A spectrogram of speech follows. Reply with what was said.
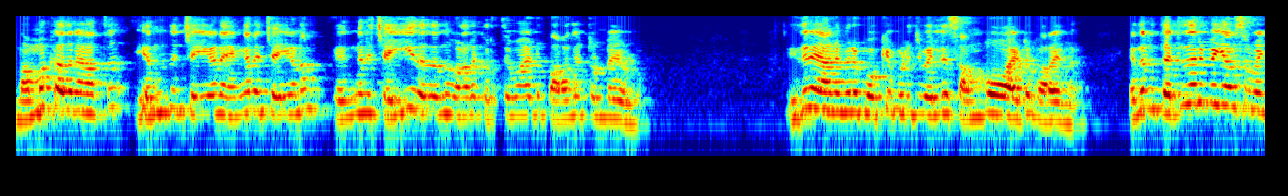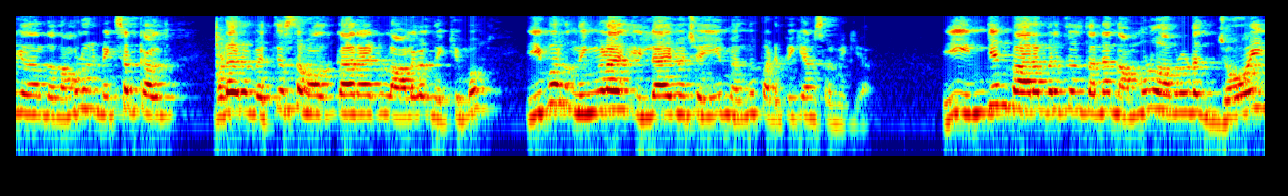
നമുക്കതിനകത്ത് എന്ത് ചെയ്യണം എങ്ങനെ ചെയ്യണം എങ്ങനെ ചെയ്യരുതെന്ന് വളരെ കൃത്യമായിട്ട് പറഞ്ഞിട്ടുണ്ടേ ഉള്ളൂ. ഇതിനെയാണ് ഇവർ പൊക്കി പിടിച്ച് വലിയ സംഭവമായിട്ട് പറയുന്നത്. എന്നിട്ട് തെറ്റിദ്ധരിപ്പിക്കാൻ ശ്രമിക്കുന്നത് എന്താ? നമ്മളൊരു മിക്സഡ് കൾ ഇവിടെ ഒരു വ്യത്യസ്ത മതക്കാരായിട്ടുള്ള ആളുകൾ നിൽക്കുമ്പോൾ ഇവർ നിങ്ങളെ ഇല്ലായ്മ ചെയ്യും എന്ന് പഠിപ്പിക്കാൻ ശ്രമിക്കുക. ഈ ഇന്ത്യൻ പാരമ്പര്യത്തിൽ തന്നെ നമ്മളും അവരോട് ജോയിൻ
